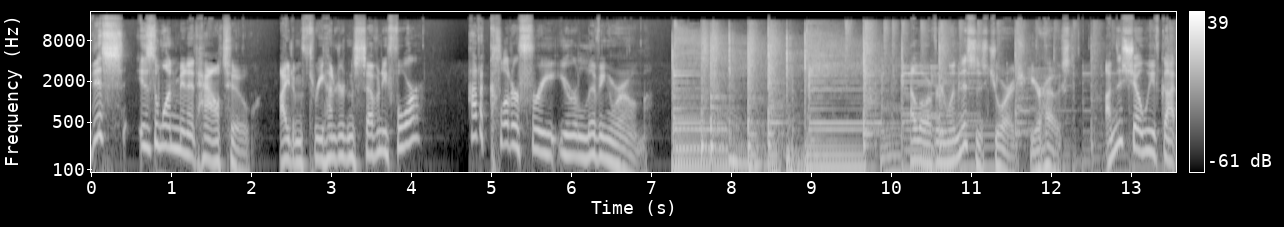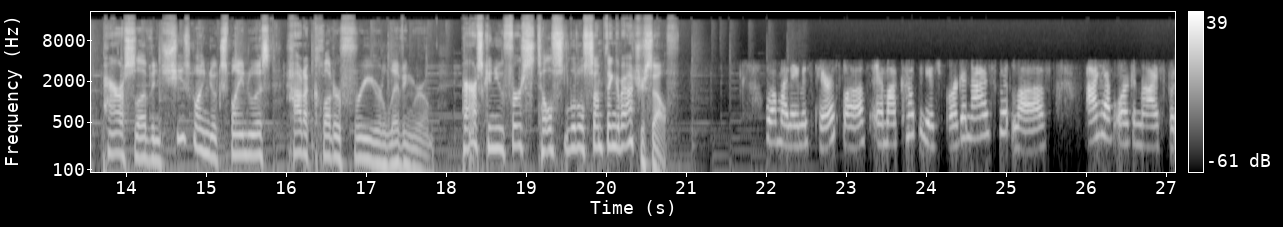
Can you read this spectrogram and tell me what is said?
This is the one minute how to. Item 374 How to clutter free your living room. Hello, everyone. This is George, your host. On this show, we've got Paris Love, and she's going to explain to us how to clutter free your living room. Paris, can you first tell us a little something about yourself? Well, my name is Paris Love, and my company is Organized with Love. I have organized for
